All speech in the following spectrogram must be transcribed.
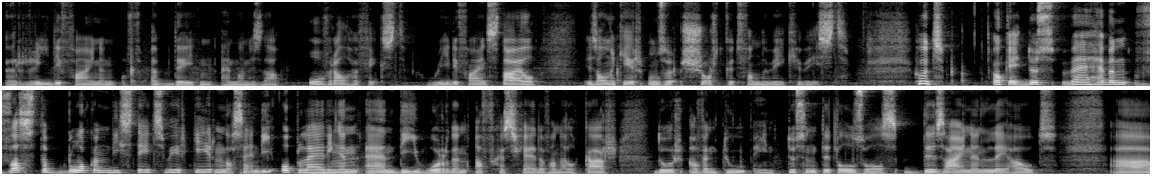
redefinen of updaten. En dan is dat overal gefixt. Redefine style is al een keer onze shortcut van de week geweest. Goed, Oké, dus wij hebben vaste blokken die steeds weerkeren. Dat zijn die opleidingen en die worden afgescheiden van elkaar door af en toe een tussentitel zoals design en layout. Uh,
